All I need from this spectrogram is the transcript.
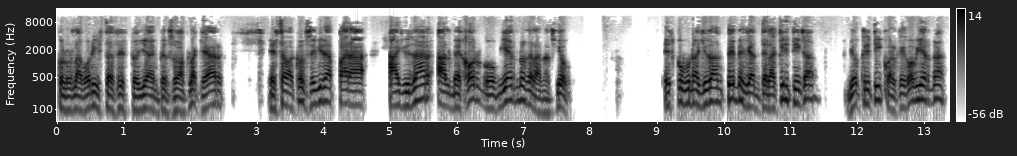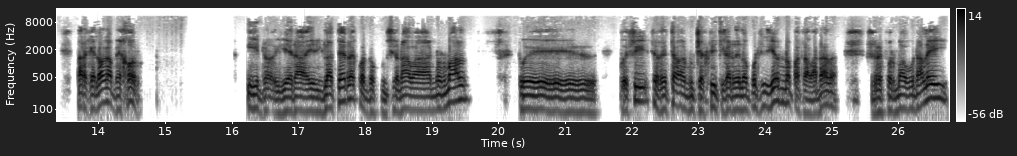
con los laboristas esto ya empezó a flaquear, estaba concebida para ayudar al mejor gobierno de la nación. Es como un ayudante mediante la crítica. Yo critico al que gobierna para que lo haga mejor. Y, no, era en Inglaterra cuando funcionaba normal, pues, pues sí, se aceptaban muchas críticas de la oposición, no pasaba nada. Se reformaba una ley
